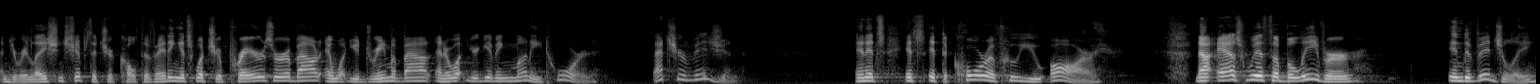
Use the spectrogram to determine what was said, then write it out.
and your relationships that you're cultivating. It's what your prayers are about and what you dream about and what you're giving money toward. That's your vision. And it's, it's at the core of who you are. Now, as with a believer individually,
